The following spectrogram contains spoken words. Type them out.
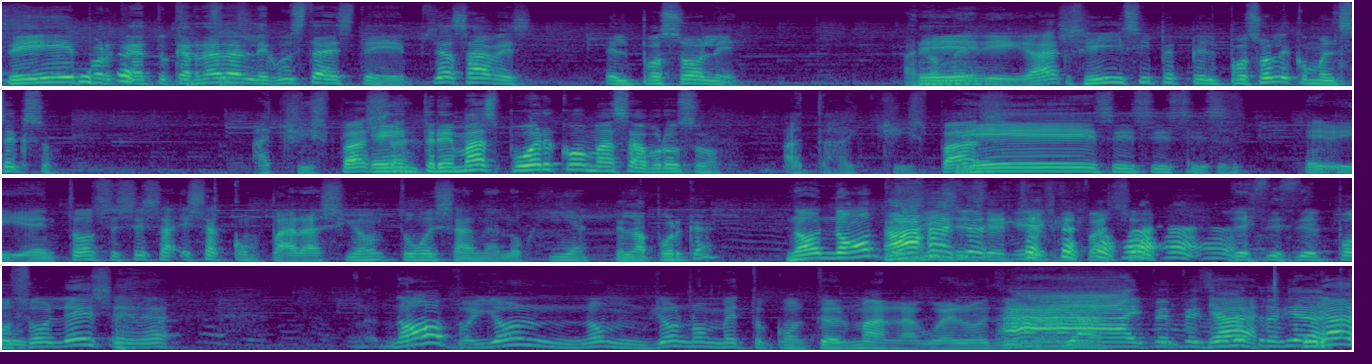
Sí, porque a tu carnala le gusta este, pues ya sabes, el pozole. Ah, no me digas. Sí, sí, Pepe, el pozole como el sexo. A chispas. Entre más puerco, más sabroso. Ay, chispas. Sí, sí, sí, sí, sí. Eh, y entonces esa, esa comparación, tú, esa analogía. ¿De la puerca? No, no, pues Ah, dices, yo ¿qué, dije. qué pasó? Desde, desde el pozole ese, ¿verdad? No, pues yo no, yo no meto con tu hermana, güey. digo, ya. Ay, Pepe, si ya, el otro día- ya,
